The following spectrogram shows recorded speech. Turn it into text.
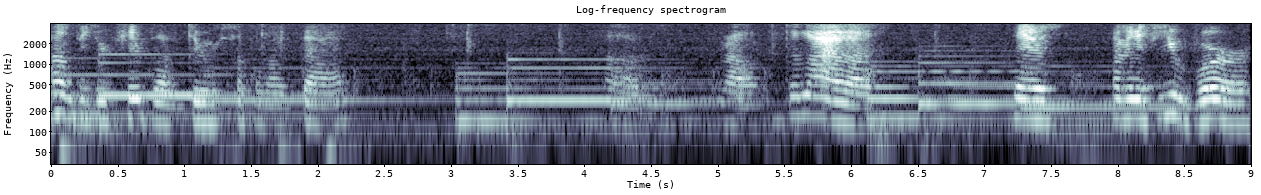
I don't think you're capable of doing something like that. Um, well, Delilah, there's, I mean, if you were,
